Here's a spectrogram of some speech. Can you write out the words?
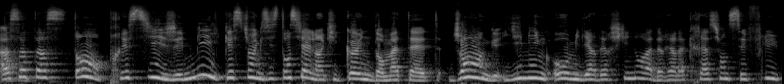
à cet instant précis, j'ai mille questions existentielles hein, qui cognent dans ma tête. Zhang Yiming Ho, milliardaire chinois, derrière la création de ces flux,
